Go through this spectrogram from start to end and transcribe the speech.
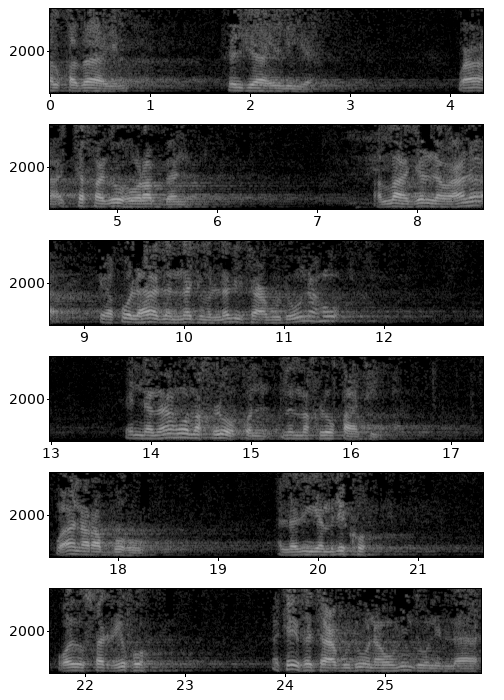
القبائل في الجاهلية واتخذوه ربا. الله جل وعلا يقول هذا النجم الذي تعبدونه إنما هو مخلوق من مخلوقاتي وأنا ربه الذي يملكه ويصرفه فكيف تعبدونه من دون الله؟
